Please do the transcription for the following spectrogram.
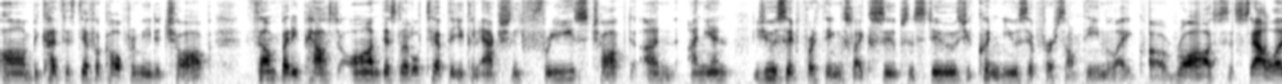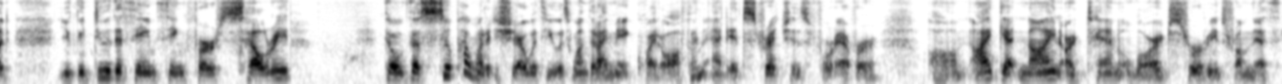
Um, because it's difficult for me to chop. Somebody passed on this little tip that you can actually freeze chopped on onion. Use it for things like soups and stews. You couldn't use it for something like uh, raw salad. You can do the same thing for celery. So the soup I wanted to share with you is one that I make quite often, and it stretches forever. Um, I get nine or ten large servings from this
